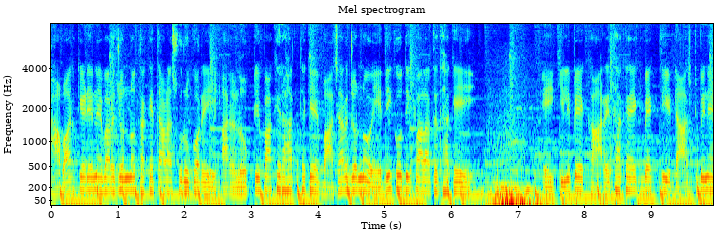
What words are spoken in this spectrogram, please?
খাবার কেড়ে নেবার জন্য তাকে তাড়া শুরু করে, আর লোকটি পাখির হাত থেকে বাঁচার জন্য এদিক ওদিক পালাতে থাকে। এই ক্লিপে কারে থাকা এক ব্যক্তি ডাস্টবিনে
